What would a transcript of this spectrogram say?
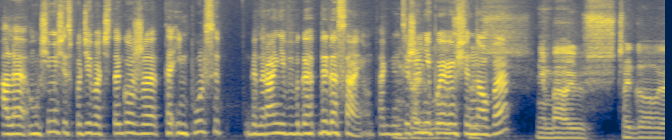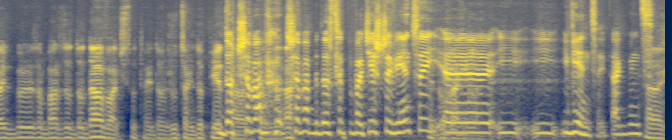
ale musimy się spodziewać tego, że te impulsy generalnie wyga- wygasają. Tak? Więc No jeżeli tak, nie pojawią się nowe, Nie ma już czego jakby za bardzo dodawać tutaj, dorzucać do pieca. to trzeba, by, trzeba by dosypywać jeszcze więcej e, i, i, więcej. Tak? Więc Tak.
